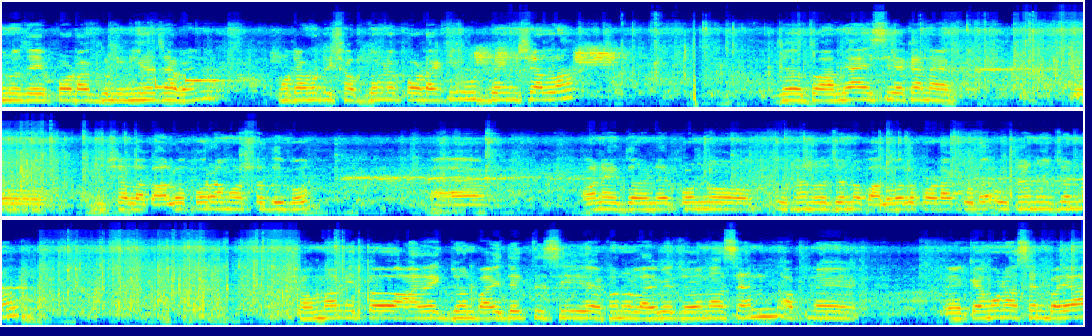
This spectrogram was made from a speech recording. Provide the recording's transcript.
অনুযায়ী প্রোডাক্টগুলি নিয়ে যাবেন। মোটামুটি সব ধরনের প্রোডাক্টই উঠবে ইনশাল্লাহ যেহেতু আমি আইছি এখানে, তো ইনশাল্লাহ ভালো পরামর্শ দিব। অনেক ধরনের পণ্য উঠানোর জন্য, ভালো ভালো প্রোডাক্ট উঠানোর জন্য। সম্মানিত আরেকজন ভাই দেখতেছি, এখনও লাইভে জয়েন আছেন। আপনি কেমন আছেন ভাইয়া?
